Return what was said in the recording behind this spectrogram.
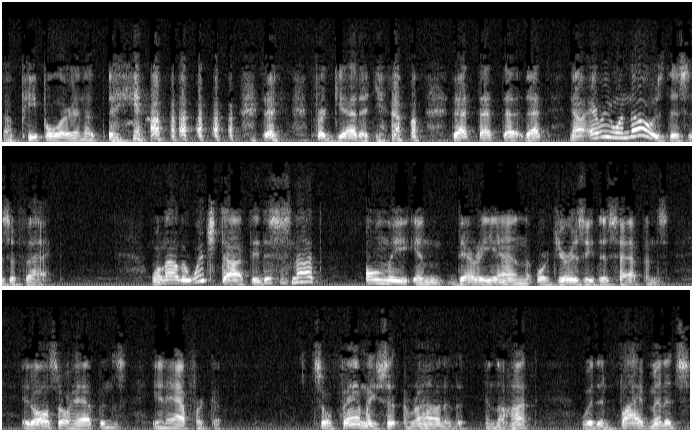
uh, people are in a forget it you know that, that that that now everyone knows this is a fact well now the witch doctor this is not only in Darien or Jersey this happens it also happens in Africa so families sitting around in the in the hut within 5 minutes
